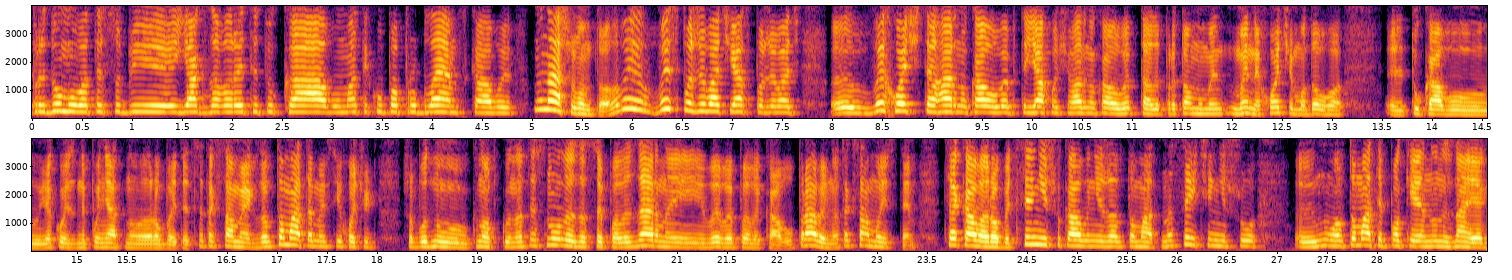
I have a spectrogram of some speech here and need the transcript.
придумувати собі, як заварити ту каву, мати купа проблем з кавою. Ну, нащо вам того? Ви, ви споживач, я споживач. Е, ви хочете гарну каву випити, я хочу гарну каву випити, але при тому ми, ми не хочемо довго е, ту каву якось непонятно робити. Це так само, як з автоматами. Всі хочуть, щоб одну кнопку натиснули, засипали зерна і ви випили каву. Правильно, так само і з тим. Ця кава робить сильнішу каву, ніж автомат, насиченішу. Е, Ну, автомати поки, ну не знаю, як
